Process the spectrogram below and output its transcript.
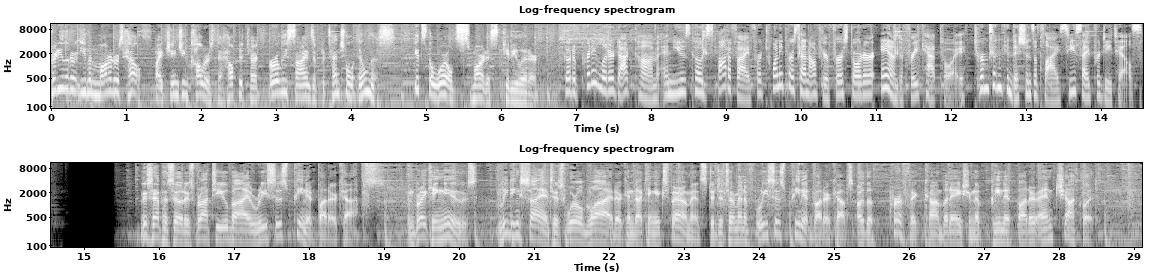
Pretty Litter even monitors health by changing colors to help detect early signs of potential illness. It's the world's smartest kitty litter. Go to prettylitter.com and use code SPOTIFY for 20% off your first order and a free cat toy. Terms and conditions apply. See site for details. This episode is brought to you by Reese's Peanut Butter Cups. In breaking news, leading scientists worldwide are conducting experiments to determine if Reese's Peanut Butter Cups are the perfect combination of peanut butter and chocolate.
